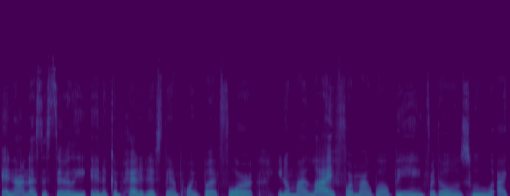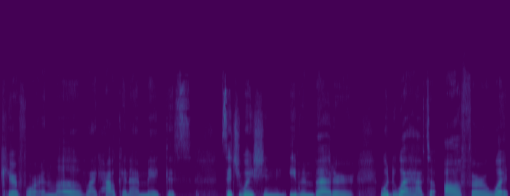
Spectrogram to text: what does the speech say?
and not necessarily in a competitive standpoint, but for, you know, my life, for my well-being, for those who I care for and love, like how can I make this situation even better? What do I have to offer? What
